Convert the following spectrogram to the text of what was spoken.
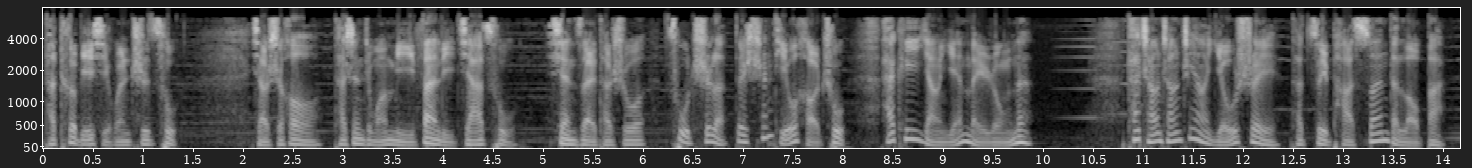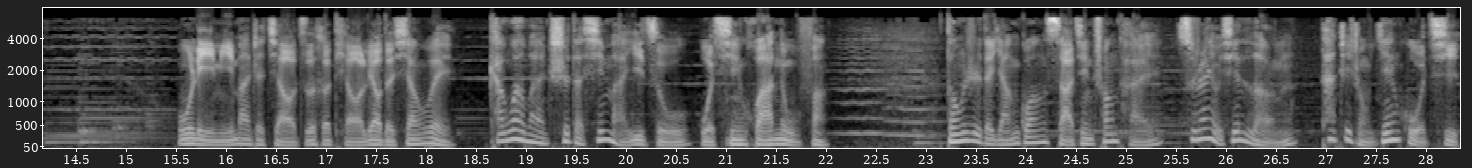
他特别喜欢吃醋。小时候他甚至往米饭里加醋，现在他说醋吃了对身体有好处，还可以养颜美容呢。他常常这样游说他最怕酸的老爸。屋里弥漫着饺子和调料的香味，看万万吃的心满意足，我心花怒放。冬日的阳光洒进窗台，虽然有些冷，但这种烟火气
